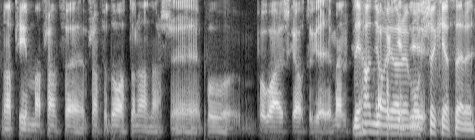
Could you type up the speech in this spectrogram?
några timmar framför, framför datorn annars eh, på, på Wirescout och grejer. Men Det hann jag göra i morse kan jag säga dig.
